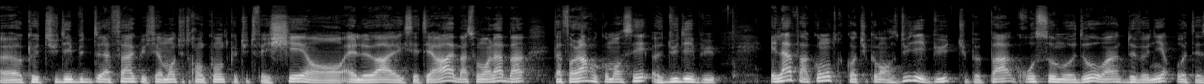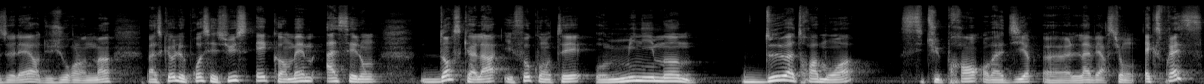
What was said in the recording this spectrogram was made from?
que tu débutes de la fac, mais finalement tu te rends compte que tu te fais chier en LEA, etc. Et ben à ce moment-là, ben va falloir recommencer du début. Et là, par contre, quand tu commences du début, tu peux pas, grosso modo, hein, devenir hôtesse de l'air du jour au lendemain, parce que le processus est quand même assez long. Dans ce cas-là, il faut compter au minimum 2 à 3 mois, si tu prends, on va dire, euh, la version express.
